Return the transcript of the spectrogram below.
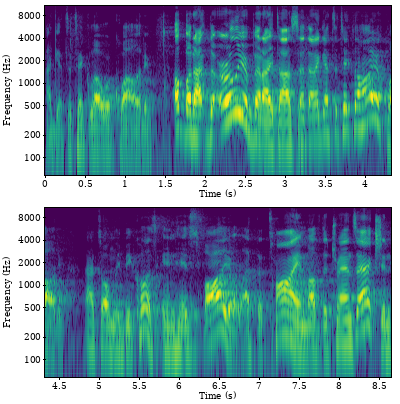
I get to take lower quality. Oh, but I, the earlier beraita said that I get to take the higher quality. That's only because in his file at the time of the transaction,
